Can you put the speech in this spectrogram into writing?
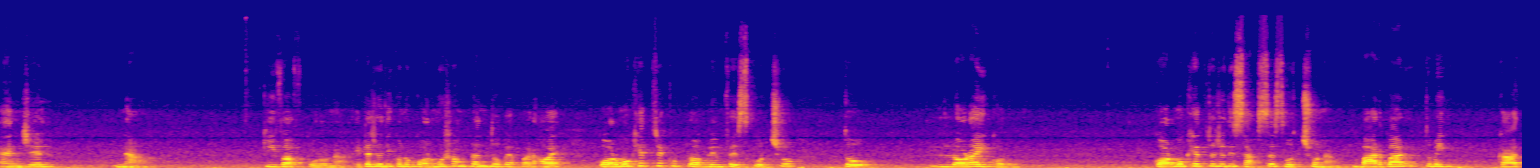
অ্যাঞ্জেল, না গিভ আপ করো না। এটা যদি কোনো কর্মসংক্রান্ত ব্যাপার হয়, কর্মক্ষেত্রে খুব প্রবলেম ফেস করছ, তো লড়াই করো। কর্মক্ষেত্রে যদি সাকসেস হচ্ছ না, বারবার তুমি কাজ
